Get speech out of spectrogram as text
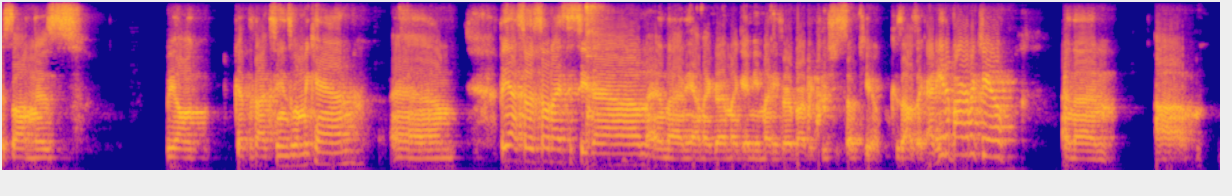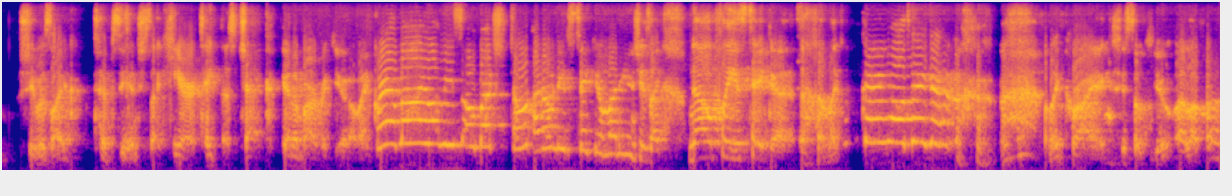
as long as we all get the vaccines when we can um, but yeah, so it was so nice to see them. And then yeah, my grandma gave me money for a barbecue. She's so cute because I was like, I need a barbecue. And then um, she was like tipsy, and she's like, Here, take this check, get a barbecue. And I'm like, Grandma, I love you so much. Don't I don't need to take your money. And she's like, No, please take it. I'm like, Okay, I'll take it. I'm like crying. She's so cute. I love her.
